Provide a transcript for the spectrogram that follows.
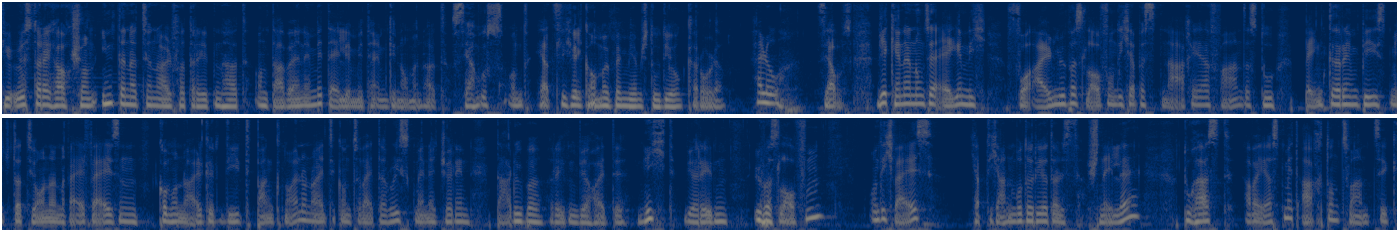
die Österreich auch schon international vertreten hat und dabei eine Medaille mit heimgenommen hat. Servus und herzlich willkommen bei mir im Studio, Carola. Hallo. Servus. Wir kennen uns ja eigentlich vor allem übers Laufen und ich habe erst nachher erfahren, dass du Bankerin bist mit Stationen Raiffeisen, Kommunalkredit, Bank 99 und so weiter, Risk Managerin. Darüber reden wir heute nicht. Wir reden übers Laufen. Und ich weiß, ich habe dich anmoderiert als Schnelle. Du hast aber erst mit 28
